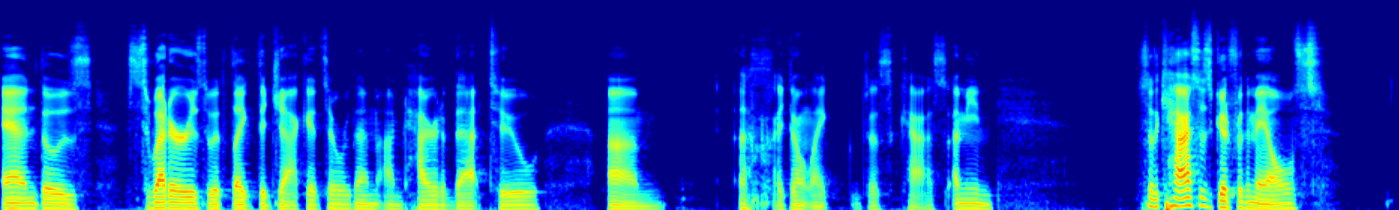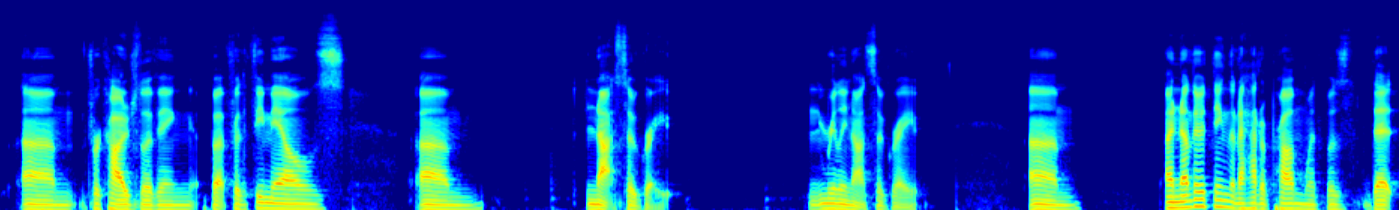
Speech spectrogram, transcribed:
and those sweaters with like the jackets over them. I'm tired of that too. Um, ugh, I don't like this CAS. I mean, so the CAS is good for the males, um, for cottage living, but for the females, um, not so great. Really not so great. Um, another thing that I had a problem with was that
